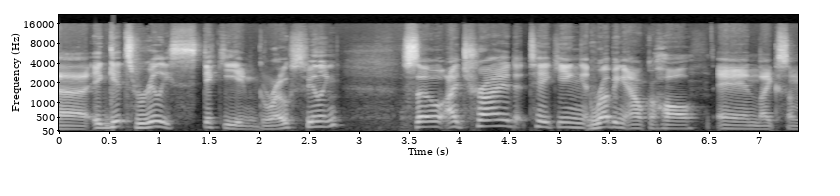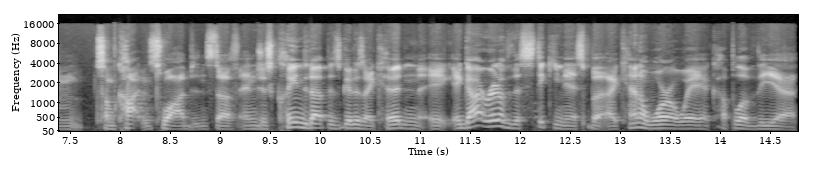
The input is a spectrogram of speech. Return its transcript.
uh, it gets really sticky and gross feeling. So I tried taking rubbing alcohol and like some some cotton swabs and stuff and just cleaned it up as good as I could and it, it got rid of the stickiness but I kind of wore away a couple of the uh,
